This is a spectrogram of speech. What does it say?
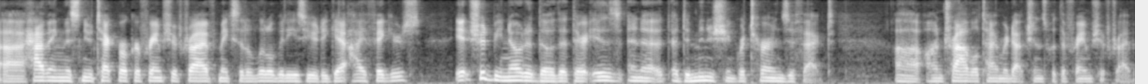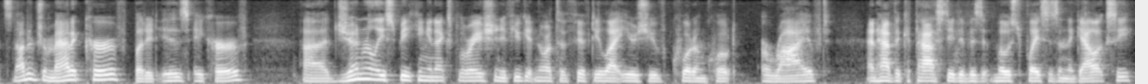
Uh, having this new Tech Broker frameshift drive makes it a little bit easier to get high figures. It should be noted, though, that there is an, a, a, diminishing returns effect uh, on travel time reductions with the frameshift drive. It's not a dramatic curve, but it is a curve. Uh, generally speaking, in exploration, if you get north of 50 light years, you've quote unquote arrived and have the capacity to visit most places in the galaxy.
